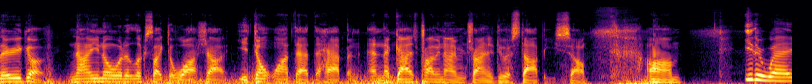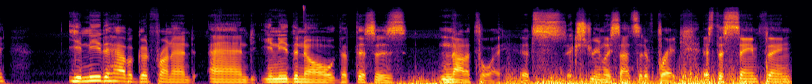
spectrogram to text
there you go. Now you know what it looks like to wash out. You don't want that to happen. And the guy's probably not even trying to do a stoppie. So um, either way, you need to have a good front end and you need to know that this is not a toy. It's extremely sensitive brake. It's the same thing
